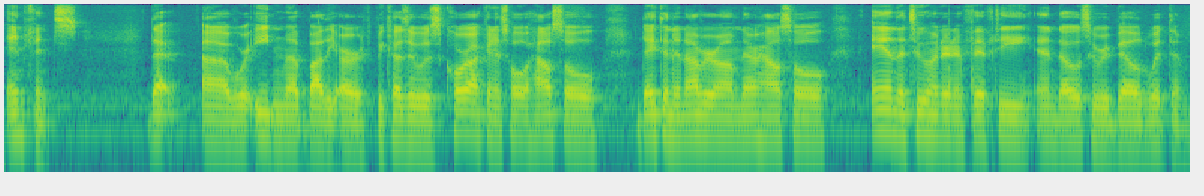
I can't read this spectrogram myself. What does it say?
infants that uh, were eaten up by the earth because it was Korach and his whole household, Dathan and Abiram, their household, and the 250 and those who rebelled with them.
